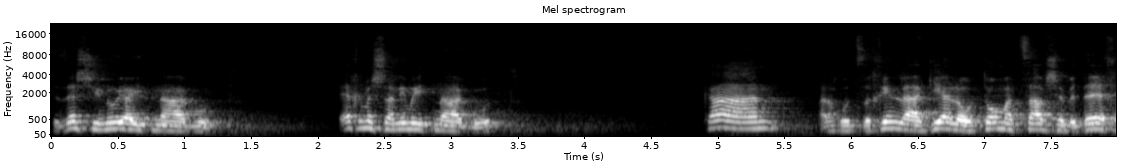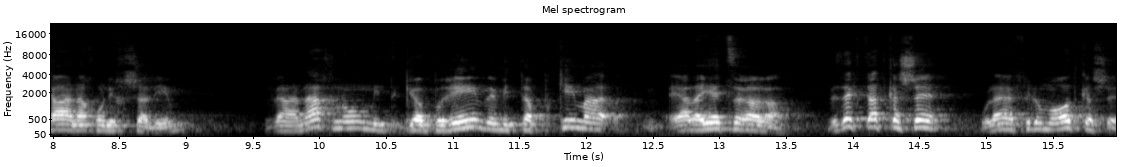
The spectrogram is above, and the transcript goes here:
שזה שינוי ההתנהגות. איך משנים התנהגות? כאן אנחנו צריכים להגיע לאותו מצב שבדרך כלל אנחנו נכשלים, ואנחנו מתגברים ומתאפקים על היצר הרע. וזה קצת קשה, אולי אפילו מאוד קשה.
